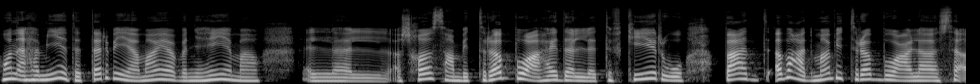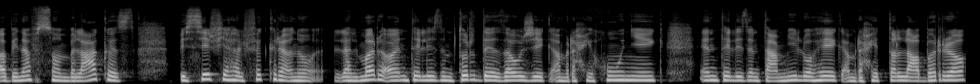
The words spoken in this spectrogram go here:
هون أهمية التربية مايا بالنهاية ما الأشخاص عم بيتربوا على هذا التفكير وبعد أبعد ما بيتربوا على ثقة بنفسهم بالعكس بصير في هالفكرة إنه للمرأة أنت لازم ترضي زوجك أم رح يخونك أنت لازم تعملي له هيك أم رح يطلع برا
